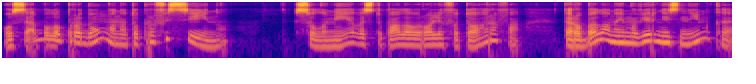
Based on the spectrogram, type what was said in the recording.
Усе було продумано та професійно. Соломія виступала у ролі фотографа та робила неймовірні знімки,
